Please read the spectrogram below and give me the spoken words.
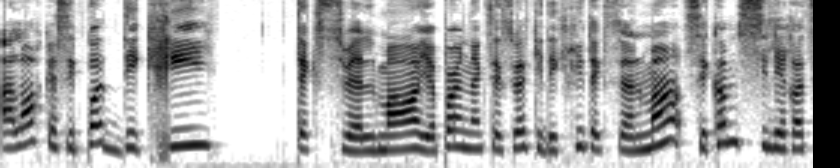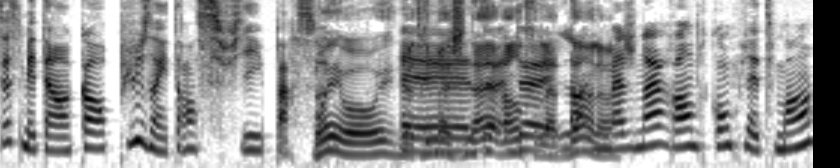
alors que c'est pas décrit textuellement, il n'y a pas un acte sexuel qui est décrit textuellement, c'est comme si l'érotisme était encore plus intensifié par ça. Oui, oui, oui. Notre Euh, imaginaire de- entre de- là-dedans. là. L'imaginaire rentre complètement.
